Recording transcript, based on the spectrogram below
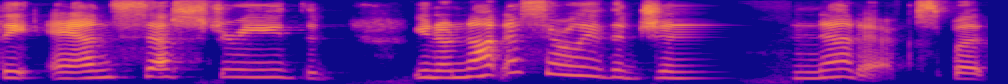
the ancestry the you know not necessarily the genetics but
